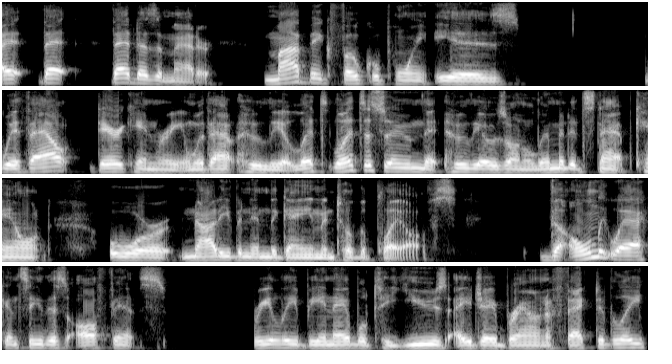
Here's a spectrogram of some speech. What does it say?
I, that that doesn't matter. My big focal point is without Derrick Henry and without Julio. Let's let's assume that Julio is on a limited snap count or not even in the game until the playoffs. The only way I can see this offense really being able to use AJ Brown effectively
